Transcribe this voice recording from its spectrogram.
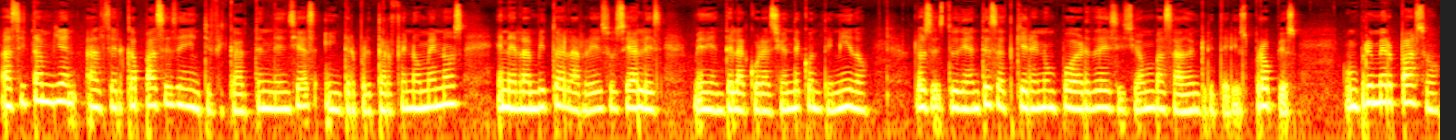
Así también, al ser capaces de identificar tendencias e interpretar fenómenos en el ámbito de las redes sociales mediante la curación de contenido, los estudiantes adquieren un poder de decisión basado en criterios propios. Un primer paso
